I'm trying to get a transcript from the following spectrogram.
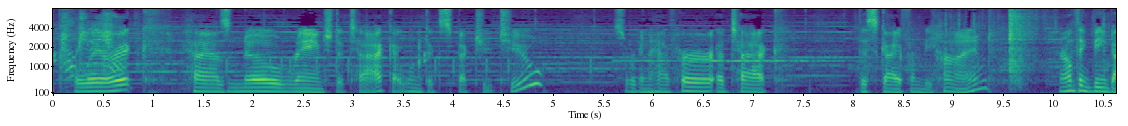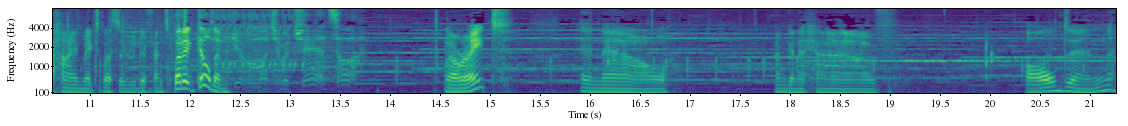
cleric has no ranged attack. I wouldn't expect you to. So we're going to have her attack this guy from behind. I don't think being behind makes much of a difference, but it killed him. Chance, huh? All right. And now I'm going to have Alden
